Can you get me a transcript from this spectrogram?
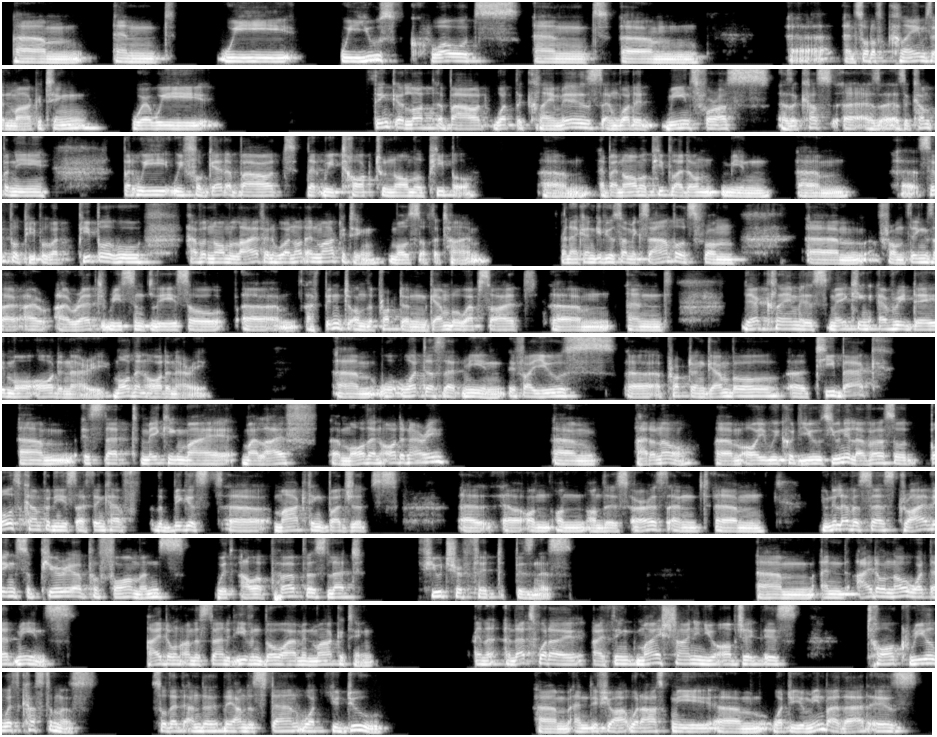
um, and we we use quotes and um, uh, and sort of claims in marketing where we think a lot about what the claim is and what it means for us as a uh, as a, as a company, but we we forget about that we talk to normal people, um, and by normal people I don't mean um, uh, simple people, but people who have a normal life and who are not in marketing most of the time. And I can give you some examples from um, from things I, I, I, read recently. So um, I've been to, on the Procter and Gamble website, um, and their claim is making every day more ordinary, more than ordinary. Um, what does that mean? If I use uh, a Procter and Gamble uh, tea bag, um, is that making my my life uh, more than ordinary? Um, I don't know. Um, or we could use Unilever. So both companies, I think, have the biggest uh, marketing budgets uh, uh, on on on this earth. And um, Unilever says driving superior performance with our purpose-led, future-fit business. Um, and I don't know what that means. I don't understand it, even though I'm in marketing. And, and that's what I, I think my shiny new object is talk real with customers so that under, they understand what you do. Um, and if you would ask me, um, what do you mean by that? Is,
